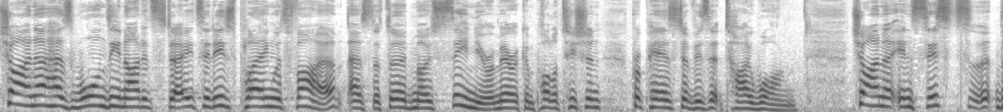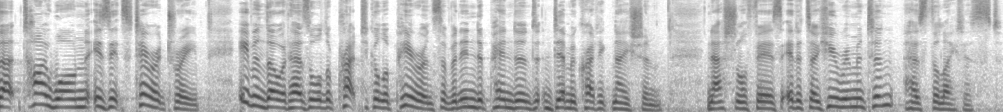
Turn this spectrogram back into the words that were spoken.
China has warned the United States it is playing with fire as the third most senior American politician prepares to visit Taiwan. China insists that Taiwan is its territory, even though it has all the practical appearance of an independent democratic nation. National Affairs editor Hugh Riminton has the latest.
